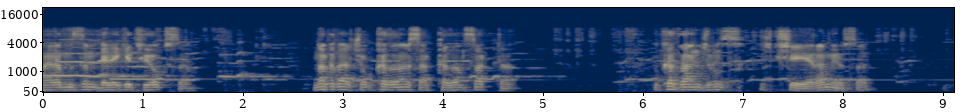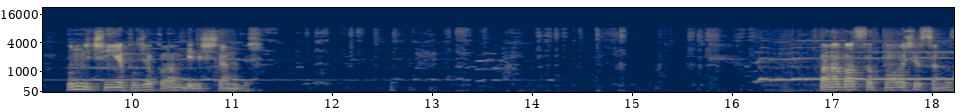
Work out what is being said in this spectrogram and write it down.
paramızın bereketi yoksa ne kadar çok kazanırsak kazansak da bu kazancımız hiçbir şeye yaramıyorsa bunun için yapılacak olan bir işlemdir. Bana WhatsApp'tan ulaşırsanız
